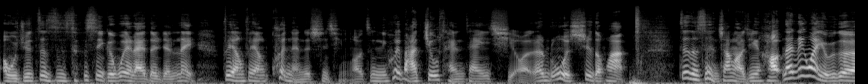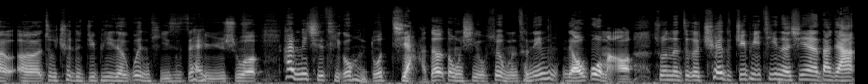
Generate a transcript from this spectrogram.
啊？我觉得这是这是一个未来的人类非常非常困难的事情啊！这你会把它纠缠在一起啊？那如果是的话，真的是很伤脑筋。好，那另外有一个呃，这个 ChatGPT 的问题是在于说，它里面其实提供很多假的东西，所以我们曾经聊过嘛啊，说呢这个 ChatGPT 呢，现在大家。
